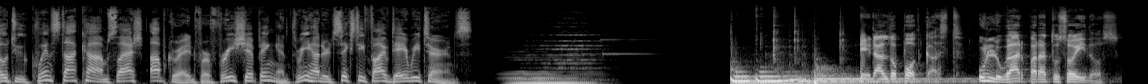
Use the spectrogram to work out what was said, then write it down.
Go to quince.com slash upgrade for free shipping and 365-day returns. Heraldo Podcast, un lugar para tus oídos.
